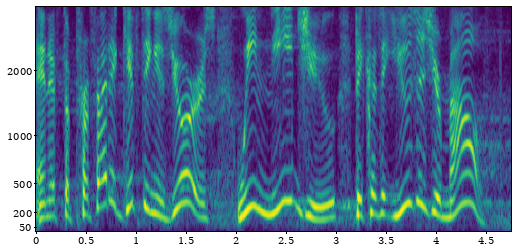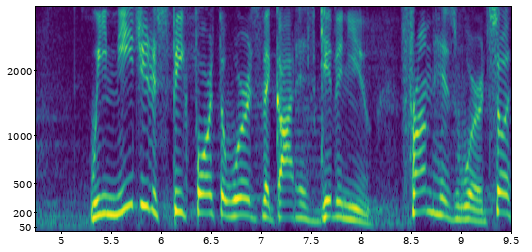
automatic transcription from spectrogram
And if the prophetic gifting is yours, we need you because it uses your mouth. We need you to speak forth the words that God has given you from His Word. So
